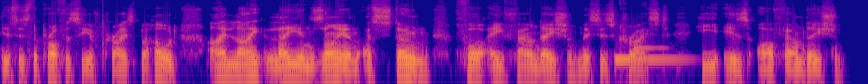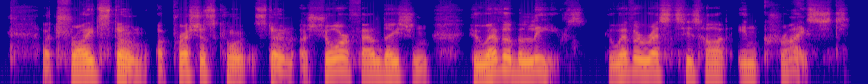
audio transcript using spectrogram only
This is the prophecy of Christ. Behold, I lay, lay in Zion a stone for a foundation. This is Christ. He is our foundation. A tried stone, a precious stone, a sure foundation. Whoever believes, whoever rests his heart in Christ,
